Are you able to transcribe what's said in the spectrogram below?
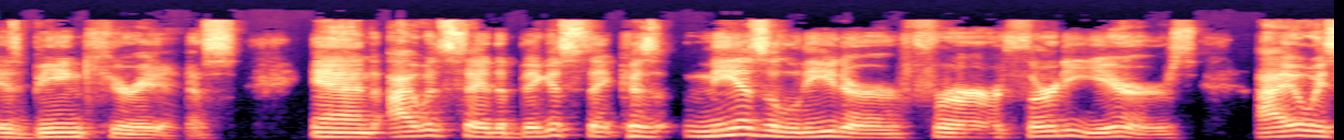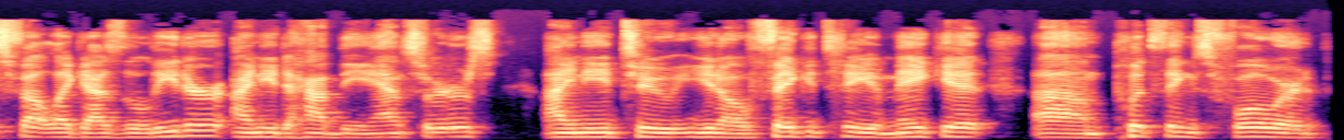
is being curious. And I would say the biggest thing, because me as a leader for 30 years, I always felt like as the leader, I need to have the answers. I need to, you know, fake it till you make it, um, put things forward.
